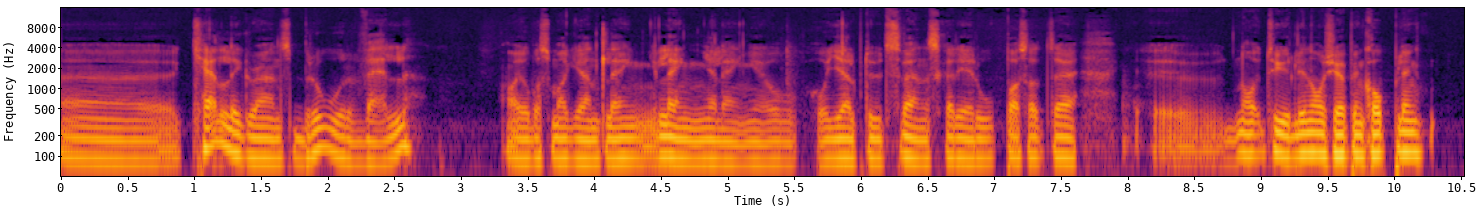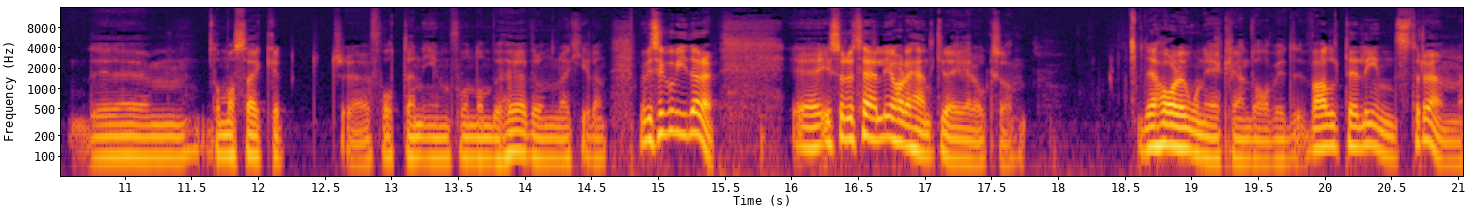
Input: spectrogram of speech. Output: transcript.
Uh, Kelly Grants bror väl. Har jobbat som agent länge, länge, länge och, och hjälpt ut svenskar i Europa. Så att eh, eh, det... tydlig Norrköping-koppling. Eh, de har säkert fått den infon de behöver om den här killen. Men vi ska gå vidare. Eh, I Södertälje har det hänt grejer också. Det har det onekligen David. Walter Lindström,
